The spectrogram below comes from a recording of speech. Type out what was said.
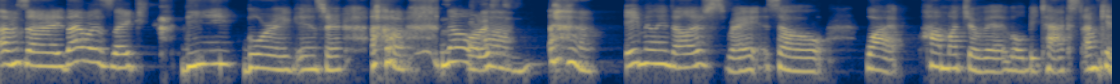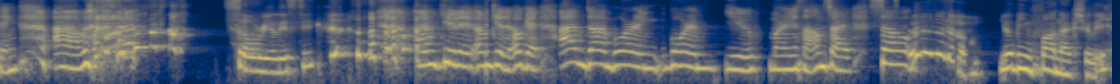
I'm sorry. That was like the boring answer. no, um, eight million dollars, right? So what? How much of it will be taxed? I'm kidding. Um, so realistic. I'm kidding. I'm kidding. Okay, I'm done boring, boring you, Maria. I'm sorry. So no, no, no, no. You're being fun, actually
